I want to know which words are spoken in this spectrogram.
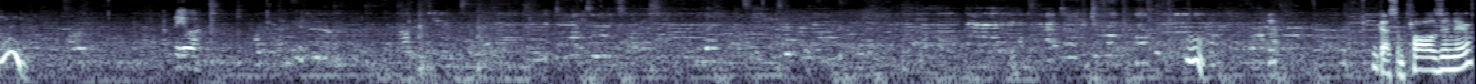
Mm. Got some paws in there.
